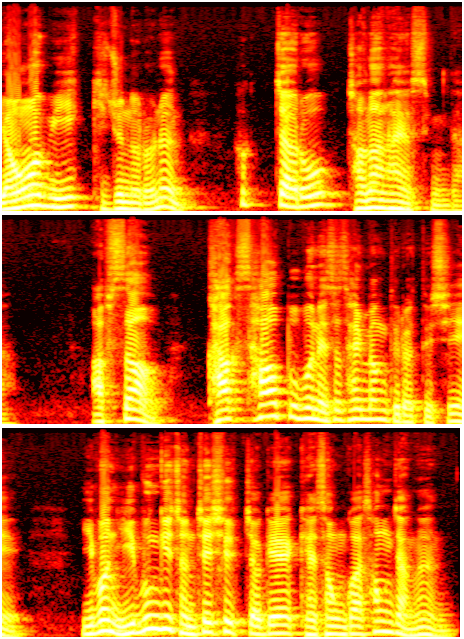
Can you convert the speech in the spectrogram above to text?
영업이익 기준으로는 흑자로 전환하였습니다. 앞서 각 사업 부분에서 설명드렸듯이 이번 2분기 전체 실적의 개선과 성장은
